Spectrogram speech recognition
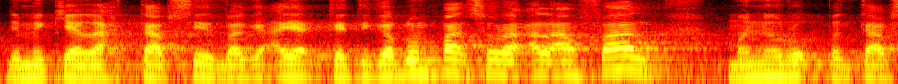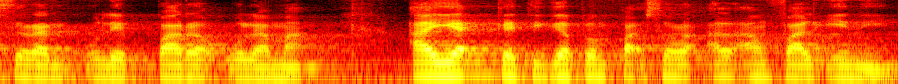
demikianlah tafsir bagi ayat ke-34 surah Al-Anfal menurut pentafsiran oleh para ulama. Ayat ke-34 surah Al-Anfal ini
